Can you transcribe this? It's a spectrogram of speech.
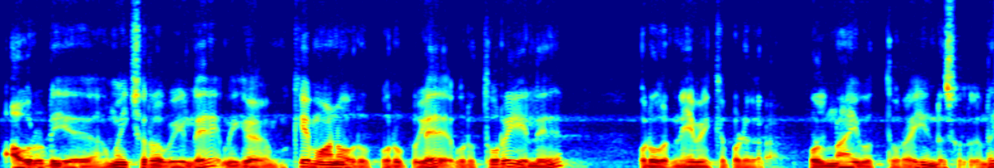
அவருடைய அமைச்சரவையிலே மிக முக்கியமான ஒரு பொறுப்பிலே ஒரு துறையிலே ஒருவர் நியமிக்கப்படுகிறார். புலனாய்வுத்துறை என்று சொல்கின்ற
